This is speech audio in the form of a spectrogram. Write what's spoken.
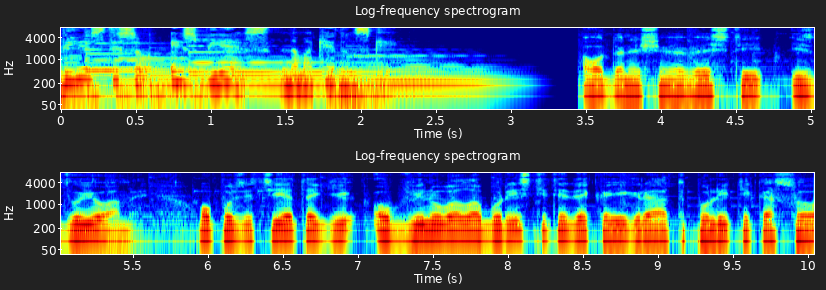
Вие сте со СПС на Македонски. А од денешните вести издвојуваме. Опозицијата ги обвинува лабористите дека играат политика со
